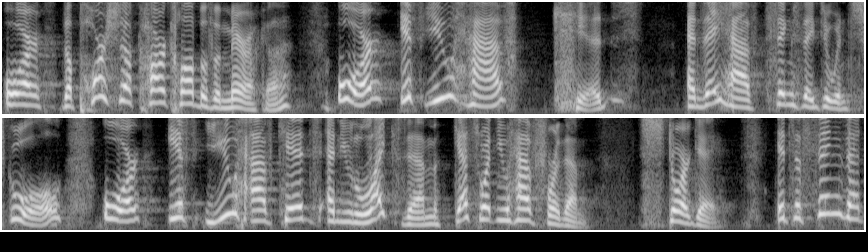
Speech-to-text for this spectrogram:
or the Porsche Car Club of America, or if you have kids and they have things they do in school, or if you have kids and you like them, guess what you have for them? Storge. It's a thing that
